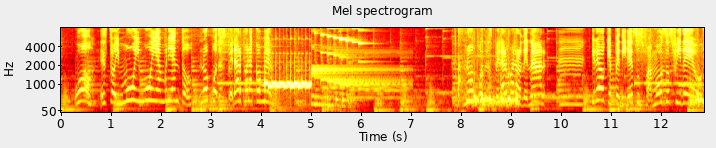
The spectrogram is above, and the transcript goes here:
¡Wow! Estoy muy, muy hambriento. No puedo esperar para comer. No puedo esperar para ordenar. Mm, creo que pediré sus famosos fideos.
